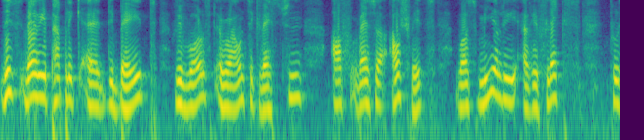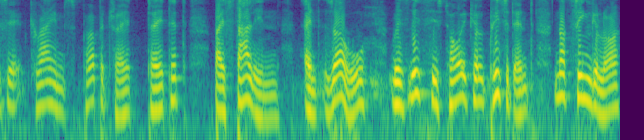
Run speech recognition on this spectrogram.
This very public uh, debate revolved around the question of whether Auschwitz was merely a reflex to the crimes perpetrated by Stalin and though with this historical precedent not singular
